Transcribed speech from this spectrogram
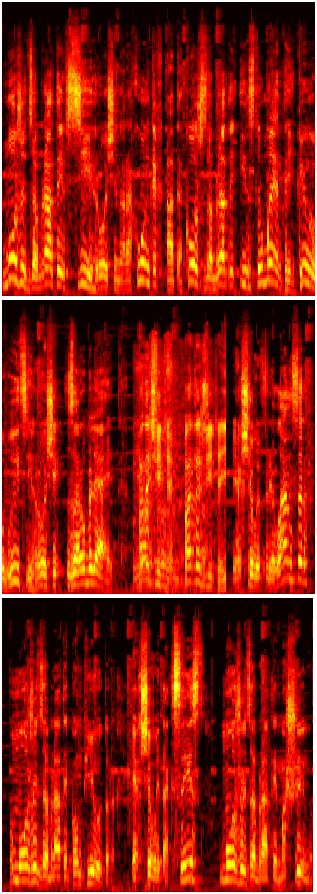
можуть забрати всі гроші на рахунках, а також забрати інструменти, якими ви ці гроші заробляєте. Подождите, подождите. Якщо ви фрілансер, можуть забрати комп'ютер. Якщо ви таксист, можуть забрати машину.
